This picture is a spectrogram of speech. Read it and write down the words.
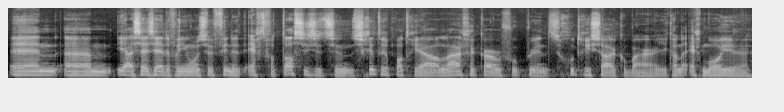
En um, ja, zij zeiden van jongens, we vinden het echt fantastisch. Het is een schitterend materiaal, lage carbon footprint, goed recyclebaar. Je kan er echt mooie,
